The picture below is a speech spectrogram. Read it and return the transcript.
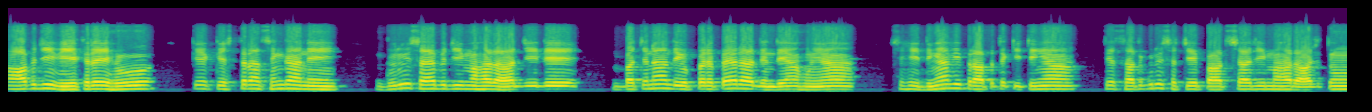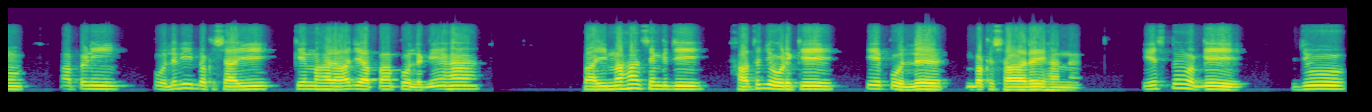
ਆਪ ਜੀ ਵੇਖ ਰਹੇ ਹੋ ਕਿ ਕਿਸ ਤਰ੍ਹਾਂ ਸਿੰਘਾਂ ਨੇ ਗੁਰੂ ਸਾਹਿਬ ਜੀ ਮਹਾਰਾਜ ਜੀ ਦੇ ਬਚਨਾਂ ਦੇ ਉੱਪਰ ਪਹਿਰਾ ਦਿੰਦਿਆਂ ਹੋਇਆਂ ਸ਼ਹੀਦੀਆਂ ਵੀ ਪ੍ਰਾਪਤ ਕੀਤੀਆਂ ਤੇ ਸਤਿਗੁਰੂ ਸੱਚੇ ਪਾਤਸ਼ਾਹ ਜੀ ਮਹਾਰਾਜ ਤੋਂ ਆਪਣੀ ਭੁੱਲ ਵੀ ਬਖਸ਼ਾਈ ਕਿ ਮਹਾਰਾਜ ਆਪਾਂ ਭੁੱਲ ਗਏ ਹਾਂ। ਭਾਈ ਮਹਾ ਸਿੰਘ ਜੀ ਹੱਥ ਜੋੜ ਕੇ ਇਹ ਭੁੱਲ ਬਖਸ਼ਾ ਰਹੇ ਹਨ। ਇਸ ਤੋਂ ਅੱਗੇ ਜੋ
